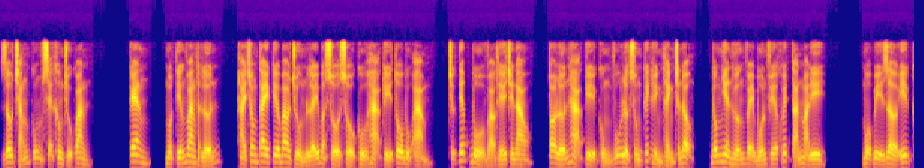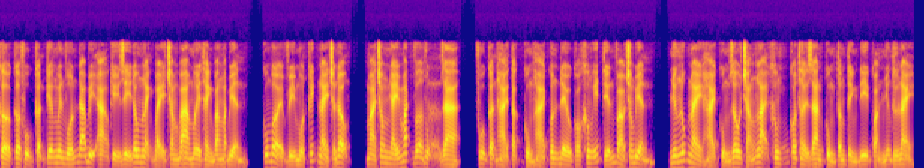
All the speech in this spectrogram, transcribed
dâu trắng cũng sẽ không chủ quan keng, một tiếng vang thật lớn, hải trong tay kia bao trùm lấy bật sổ sổ cụ hạ kỳ tô bụng ảm, trực tiếp bổ vào thế trên đao, to lớn hạ kỳ cùng vũ lực xung kích hình thành chấn động, đông nhiên hướng về bốn phía khuyết tán mà đi. Mộ bị giờ y cờ cơ phụ cận kia nguyên vốn đã bị ạ kỳ dị đông lạnh bảy trăm ba mươi thành băng mặt biển, cũng bởi vì một kích này chấn động, mà trong nháy mắt vỡ vụn ra, phụ cận hải tặc cùng hải quân đều có không ít tiến vào trong biển, nhưng lúc này hải cùng dâu trắng lại không có thời gian cùng tâm tình đi quản những thứ này.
